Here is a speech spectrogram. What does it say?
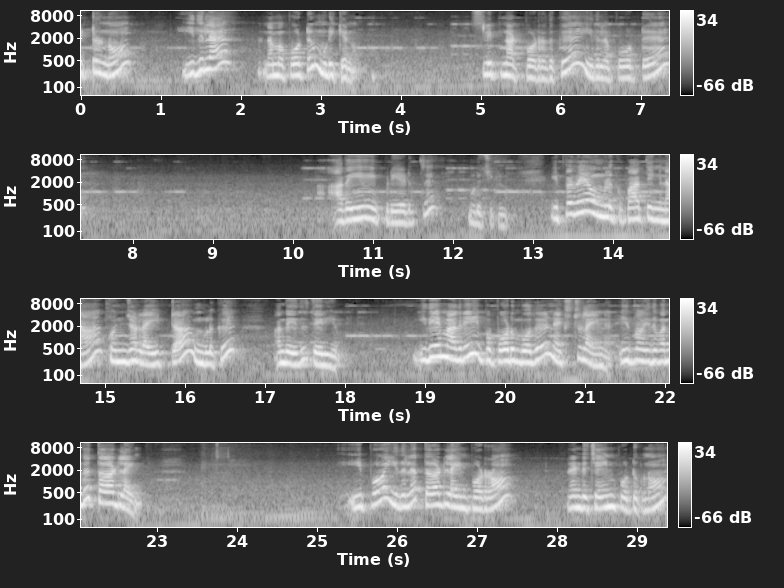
விட்டுறணும். இதில் நம்ம போட்டு முடிக்கணும். ஸ்லிப் நாட் போடுறதுக்கு இதில் போட்டு அதையே இப்படி எடுத்து முடிச்சுக்கணும். இப்போவே உங்களுக்கு பார்த்தீங்கன்னா கொஞ்சம் லைட்டாக உங்களுக்கு அந்த இது தெரியும். இதே மாதிரி இப்போ போடும்போது நெக்ஸ்ட் லைனு இப்போ இது வந்து தேர்ட் லைன் இப்போது இதில் தேர்ட் லைன் போடுறோம். ரெண்டு செயின் போட்டுக்கணும்.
